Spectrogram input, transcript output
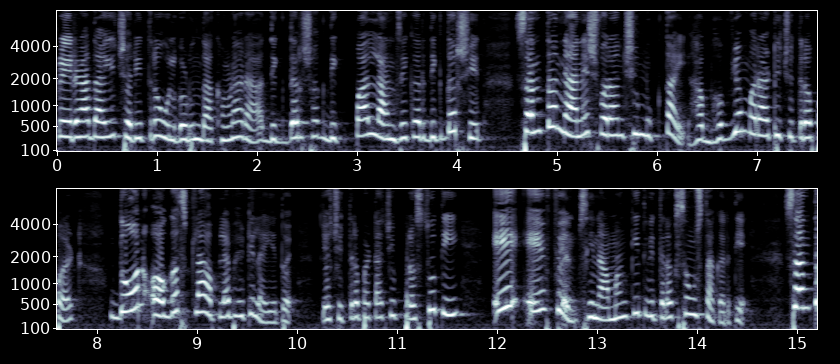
प्रेरणादायी चरित्र उलगडून दाखवणारा दिग्दर्शक दिग्पाल लांजेकर दिग्दर्शित संत ज्ञानेश्वरांची मुक्ताई हा भव्य मराठी चित्रपट दोन ऑगस्टला आपल्या भेटीला येतोय. या चित्रपटाची प्रस्तुती ए ए फिल्म्स ही नामांकित वितरक संस्था करते संत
